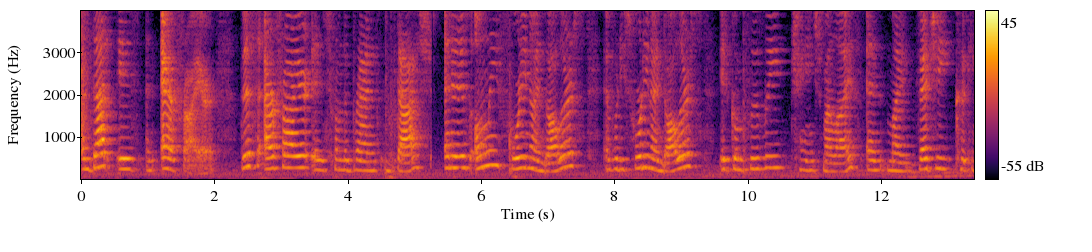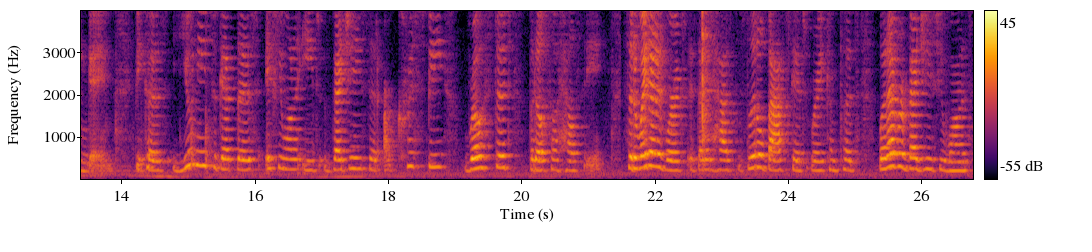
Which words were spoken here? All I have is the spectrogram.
and that is an air fryer. This air fryer is from the brand Dash, and it is only $49, and for these $49, it completely changed my life and my veggie cooking game because you need to get this if you want to eat veggies that are crispy, roasted, but also healthy. So the way that it works is that it has this little basket where you can put whatever veggies you want.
